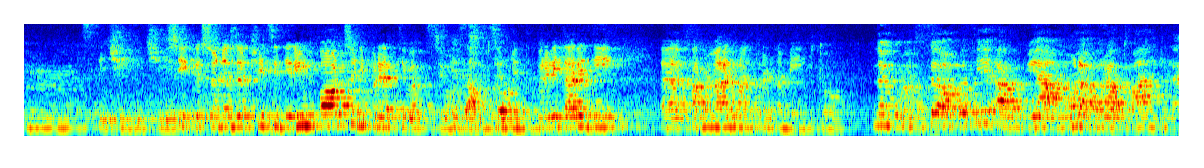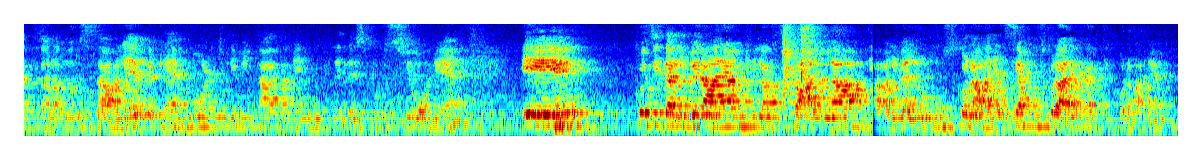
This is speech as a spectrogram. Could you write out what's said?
mh, mm, specifici. Sì, che sono esercizi di rinforzo e di preattivazione esatto. per evitare di eh, farmi male durante l'allenamento. Noi come osteopati abbiamo lavorato anche la zona dorsale perché è molto limitata nell'escursione e così da liberare anche la spalla a livello muscolare, sia muscolare che articolare.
